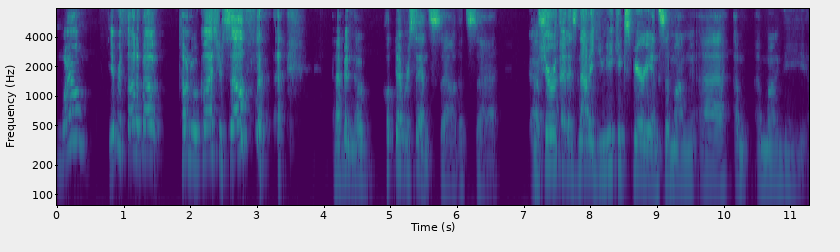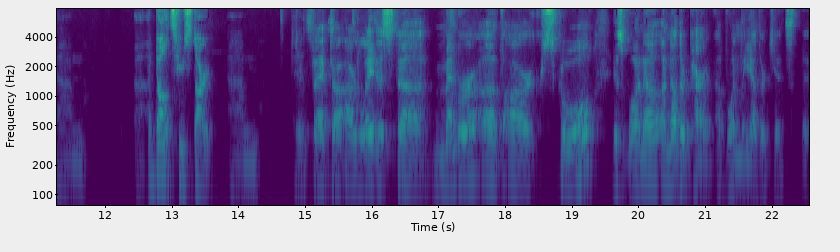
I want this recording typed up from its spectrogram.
well, you ever thought about coming to a class yourself? and I've been hooked ever since. So that's uh, I'm sure that is not a unique experience among uh, um, among the um, adults who start. Um, in fact, our, our latest uh, member of our school is one uh, another parent of one of the other kids that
